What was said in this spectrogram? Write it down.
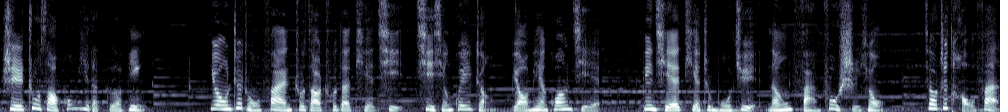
是铸造工艺的革命。用这种范铸造出的铁器器形规整，表面光洁，并且铁制模具能反复使用，较之陶范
